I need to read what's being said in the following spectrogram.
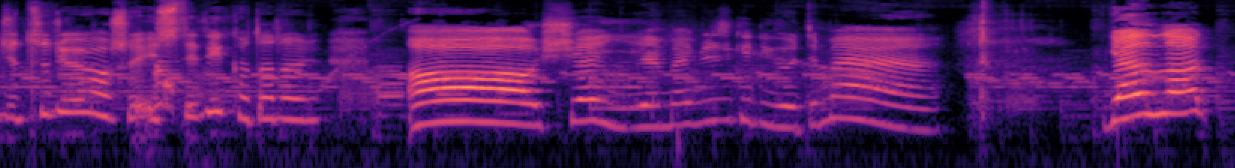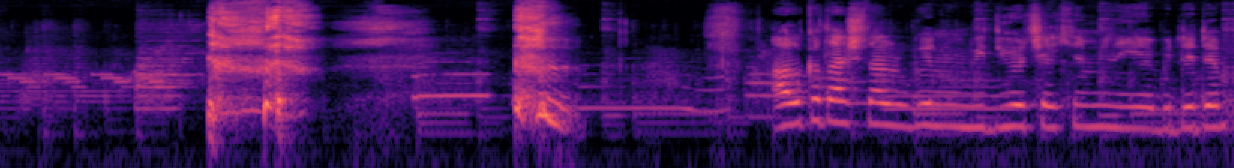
acıtıyorsa istediği kadar Aa şey yememiz gidiyor değil mi? Gel lan. Arkadaşlar bugün video çekimini yiyebilirim.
